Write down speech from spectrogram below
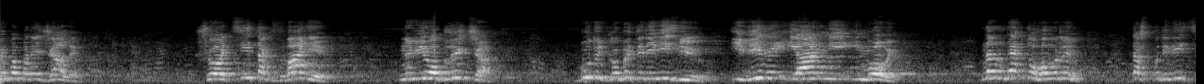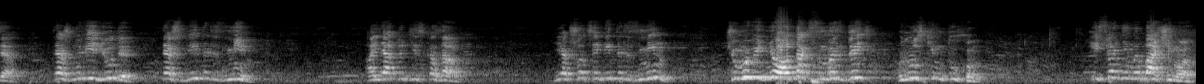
Ми попереджали, що ці так звані нові обличчя будуть робити ревізію і віри, і армії, і мови. Нам дехто говорив, та ж подивіться, це ж нові люди, це ж вітер змін. А я тоді сказав, якщо це вітер змін, чому від нього так смердить руським духом? І сьогодні ми бачимо,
